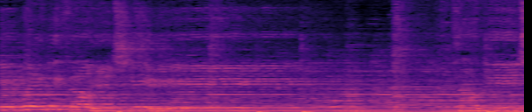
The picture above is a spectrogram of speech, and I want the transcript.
因为你早已经早已经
